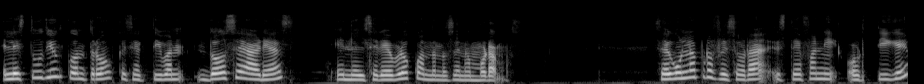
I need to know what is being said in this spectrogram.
El estudio encontró que se activan 12 áreas en el cerebro cuando nos enamoramos. Según la profesora Stephanie Ortigue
